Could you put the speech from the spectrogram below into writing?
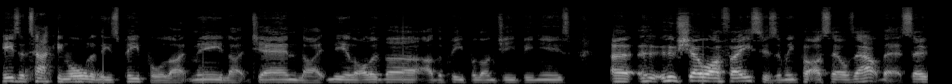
he's attacking all of these people, like me, like Jen, like Neil Oliver, other people on GB News uh, who, who, show our faces and we put ourselves out there. So,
